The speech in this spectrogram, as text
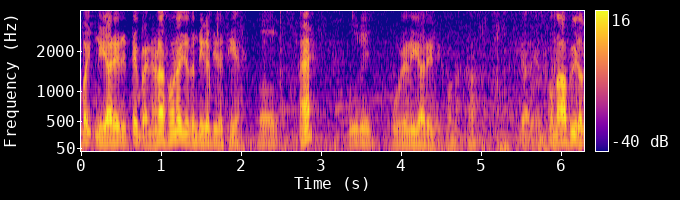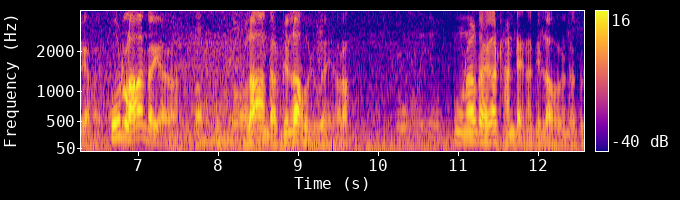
ਬਈ ਨਜ਼ਾਰੇ ਦਿੱਤੇ ਪੈਣੇ ਨਾ ਸੋਨੇ ਜਦੋਂ ਦੀ ਗੱਡੀ ਲੱਤੀ ਹੈ। ਹੋਰ? ਹੈ? ਪੂਰੇ। ਪੂਰੇ ਨਜ਼ਾਰੇ ਨਹੀਂ ਸੋਨਾ ਹੈ ਨਾ? ਪਿਆਰੇ ਸੋਨਾ ਆਪ ਹੀ ਲੱਗਿਆ ਹੋਇਆ। ਕੋਟ ਲਾ ਆਂਦਾ ਯਾਰ। ਬਸ। ਲਾ ਆਂਦਾ ਗਿੱਲਾ ਹੋ ਯਾਰ। ਹੁਣ ਨਾਲ ਤਾਂ ਹੈਗਾ ਠੰਡ ਹੈ ਨਾ ਗਿੱਲਾ ਹੋ ਜਾਂਦਾ ਤੂੰ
